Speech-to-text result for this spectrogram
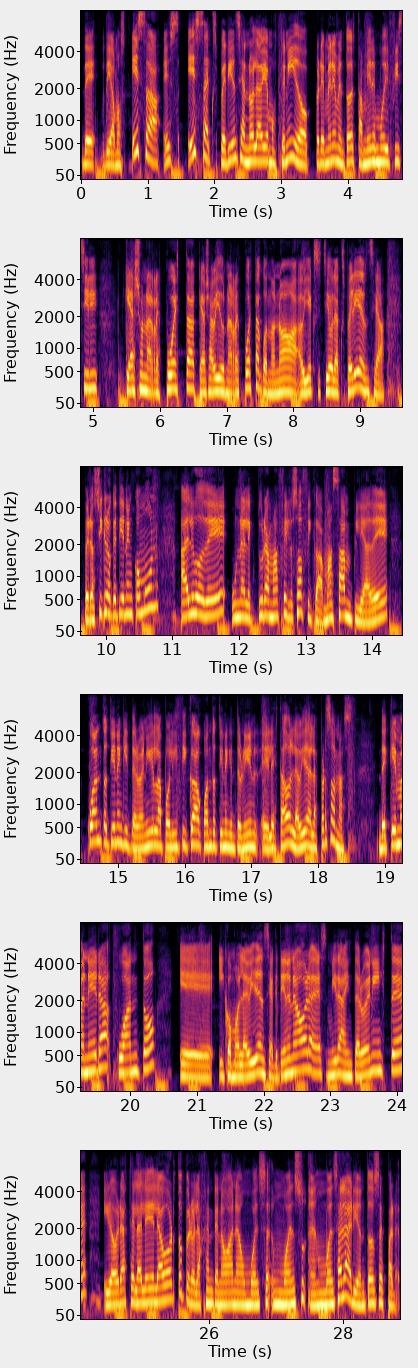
de, digamos, esa, es, esa experiencia no la habíamos tenido. Premenem, entonces también es muy difícil que haya una respuesta, que haya habido una respuesta cuando no había existido la experiencia. Pero sí creo que tiene en común algo de una lectura más filosófica, más amplia, de cuánto tiene que intervenir la política, cuánto tiene que intervenir el Estado en la vida de las personas. De qué manera, cuánto, eh, y como la evidencia que tienen ahora es, mira, interveniste y lograste la ley del aborto, pero la gente no gana un buen, un buen, un buen salario, entonces para,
